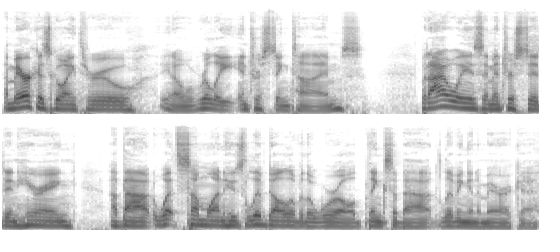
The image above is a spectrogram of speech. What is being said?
America's going through, you know, really interesting times. But I always am interested in hearing about what someone who's lived all over the world thinks about living in America.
